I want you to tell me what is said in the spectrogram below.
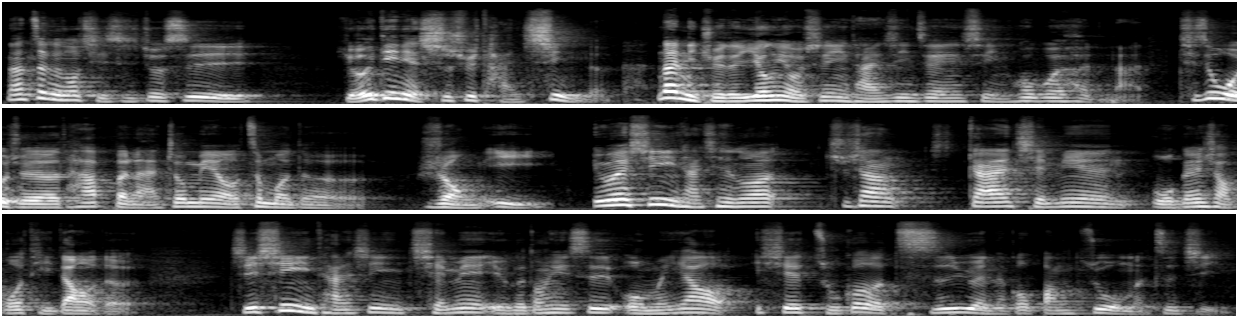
那这个时候其实就是有一点点失去弹性的。那你觉得拥有心理弹性这件事情会不会很难？其实我觉得它本来就没有这么的容易，因为心理弹性的话，就像刚才前面我跟小郭提到的，其实心理弹性前面有个东西是我们要一些足够的资源能够帮助我们自己，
